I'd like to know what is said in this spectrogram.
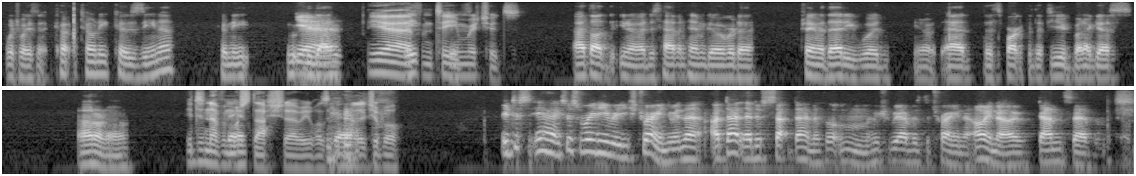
which way is it? Co- Tony Kozina, Tony, who- the Yeah. guy. Who- Yeah, Dave from Team is- Richards. I thought you know just having him go over to train with Eddie would you know add the spark to the feud, but I guess, I don't know. He didn't have a Dan- mustache, so he wasn't Yeah. eligible. It just yeah, it's just really really strange. I mean, they- I doubt they just sat down and thought, hmm, who should we have as the trainer? I know, Dan Severn. It's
